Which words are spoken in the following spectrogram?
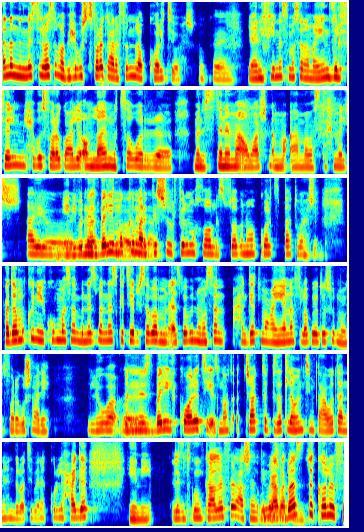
أنا من الناس اللي مثلًا ما بيحبش تتفرّج على فيلم لو الquality وحشة. أوكي. يعني في ناس مثلًا لمّا ينزل فيلم يحبّوا يتفرّجوا عليه online متصوّر من السينما أو ما أعرفش ما ما باستحملش. أيوه يعني بالنسبة لي ممكن ما. أركّزش في الفيلم خالص بسبب إن هو الquality بتاعته وحشة. اهم. فده ممكن يكون مثلًا بالنسبة لناس كتير سبب من أسباب إنه مثلًا حاجات معيّنة في الأبيض وأسود ما بيتفرّجوش عليها. اللي هو okay. بالنسبة لي ال quality is not attractive بالذات لو أنتِ متعوّدة إن إحنا دلوقتي بقينا كل حاجة يعني لازم تكون colorful عشان مش ت grab بس colorful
